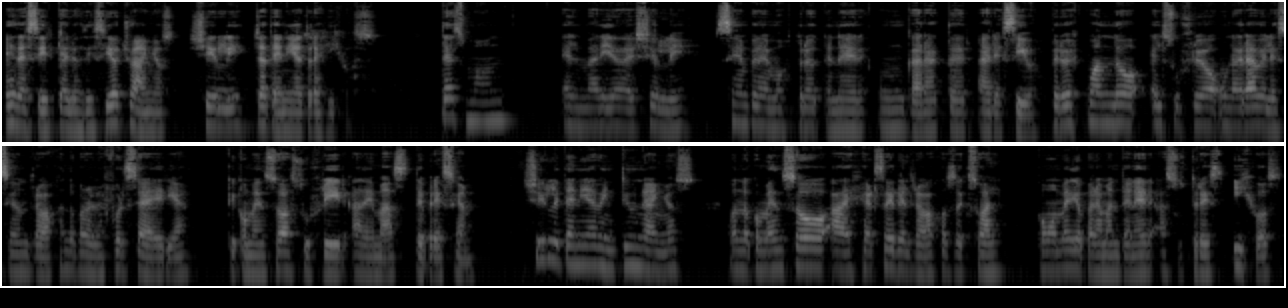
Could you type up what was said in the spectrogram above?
Es decir, que a los 18 años Shirley ya tenía tres hijos. Desmond, el marido de Shirley, siempre demostró tener un carácter agresivo, pero es cuando él sufrió una grave lesión trabajando para la Fuerza Aérea que comenzó a sufrir además depresión. Shirley tenía 21 años cuando comenzó a ejercer el trabajo sexual como medio para mantener a sus tres hijos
